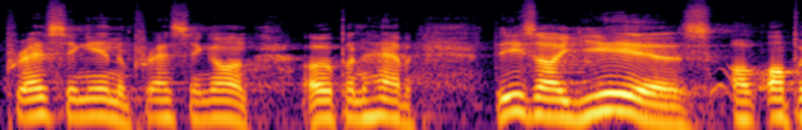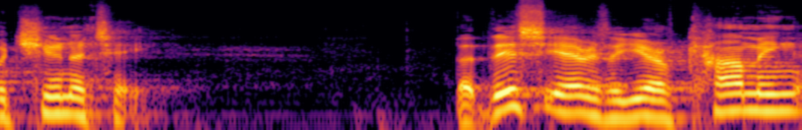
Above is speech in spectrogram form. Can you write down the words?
pressing in and pressing on. Open heaven. These are years of opportunity. But this year is a year of coming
